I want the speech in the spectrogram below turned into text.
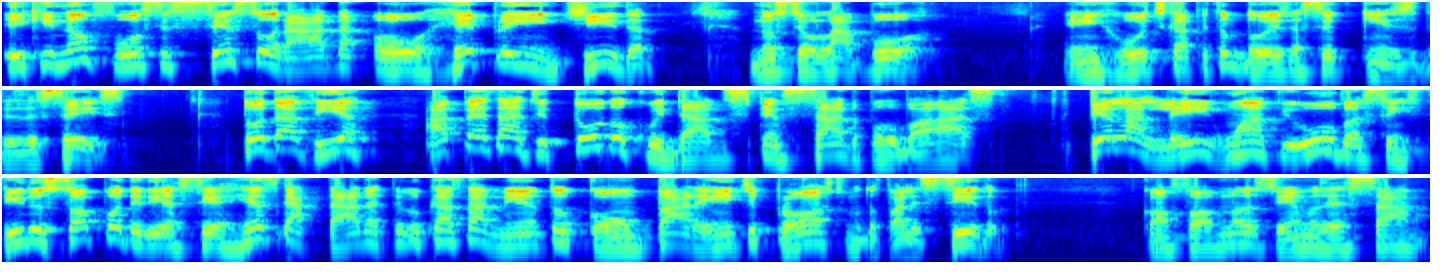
e que não fosse censurada ou repreendida no seu labor. Em Ruth, capítulo 2, versículo 15 e 16. Todavia, apesar de todo o cuidado dispensado por Boaz, pela lei, uma viúva sem filhos só poderia ser resgatada pelo casamento com um parente próximo do falecido, conforme nós vemos essa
